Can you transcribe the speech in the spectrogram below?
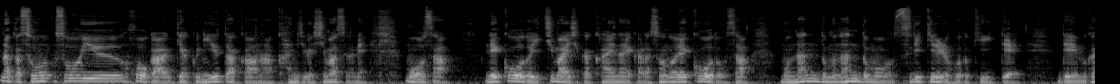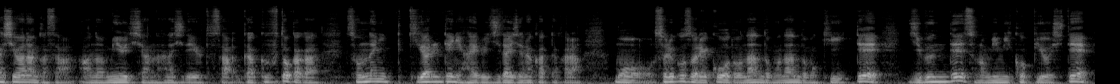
なんかそそういう方が逆に豊かな感じがしますよね。もうさ、レコード1枚しか買えないから、そのレコードをさ、もう何度も何度も擦り切れるほど聞いて、で、昔はなんかさ、あの、ミュージシャンの話で言うとさ、楽譜とかがそんなに気軽に手に入る時代じゃなかったから、もう、それこそレコードを何度も何度も聞いて、自分でその耳コピーをして、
